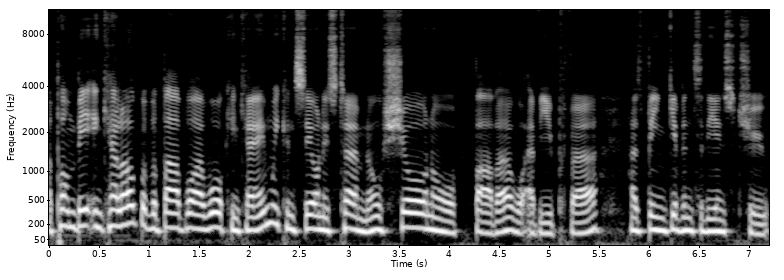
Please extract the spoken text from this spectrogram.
Upon beating Kellogg with a barbed wire walking cane, we can see on his terminal, Sean or Father, whatever you prefer, has been given to the Institute.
